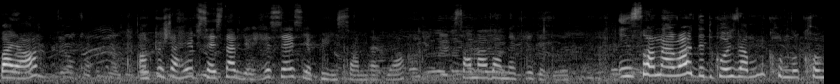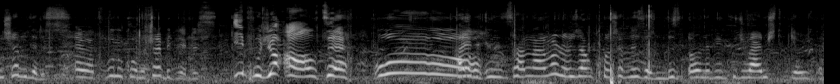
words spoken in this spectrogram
bayağı. Arkadaşlar hep sesler geliyor. Hep ses yapıyor insanlar ya. İnsanlardan nefret ediyorum. İnsanlar var dedik o yüzden bunu konu- konuşabiliriz. Evet bunu konuşabiliriz. İpucu 6. Oo. Hayır insanlar var o yüzden konuşabiliriz dedim. Biz öyle bir ipucu vermiştik ya o yüzden.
